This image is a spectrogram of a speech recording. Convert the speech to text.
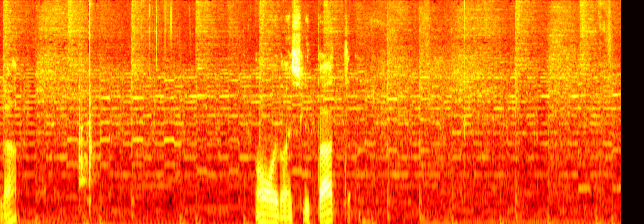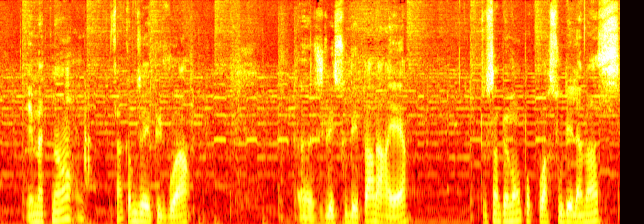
Voilà. On redresse les pattes. Et maintenant, comme vous avez pu le voir, euh, je l'ai soudé par l'arrière, tout simplement pour pouvoir souder la masse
